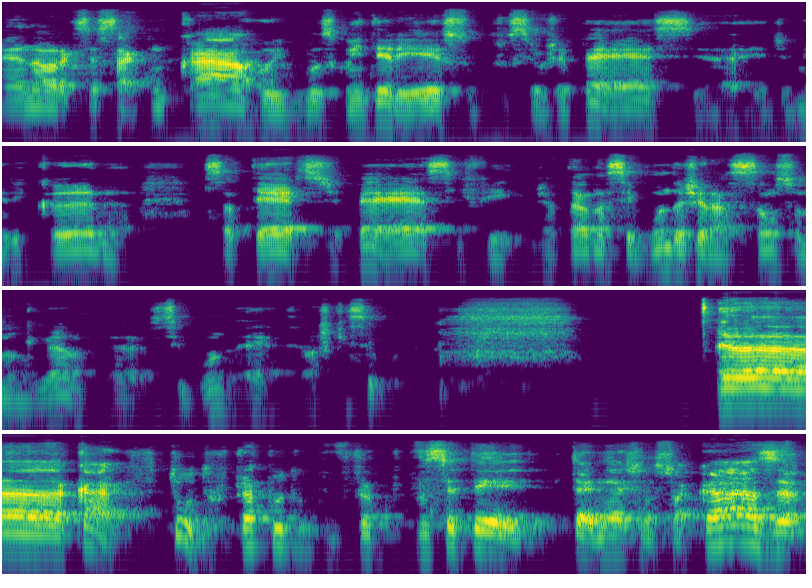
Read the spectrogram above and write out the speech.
é, na hora que você sai com o carro e busca o endereço para o seu GPS, a rede americana, satélites, GPS, enfim, já está na segunda geração, se eu não me engano, é, segunda, é, acho que é segunda. Uh, cara, tudo, para tudo, para você ter internet na sua casa,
